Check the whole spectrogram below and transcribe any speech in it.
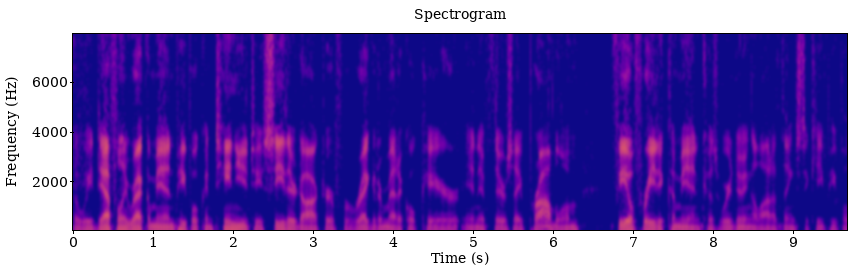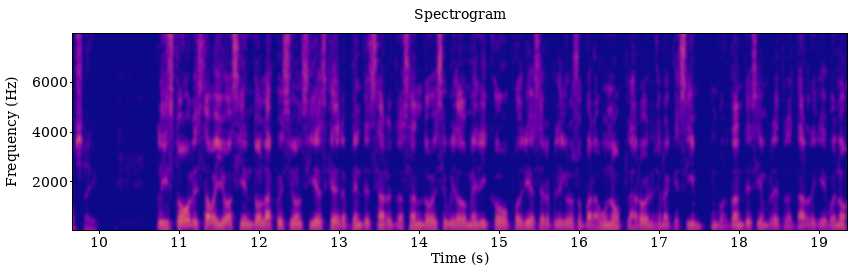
So we definitely recommend people continue to see their doctor for regular medical care. And if there's a problem, feel free to come in because we're doing a lot of things to keep people safe. Listo, le estaba yo haciendo la cuestión si es que de repente está retrasando ese cuidado médico, podría ser peligroso para uno. Claro, él menciona que sí. Importante siempre tratar de que, bueno,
